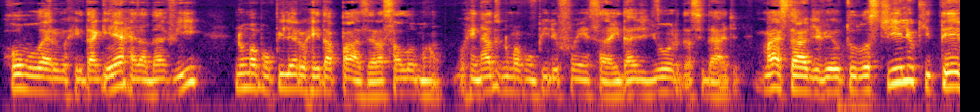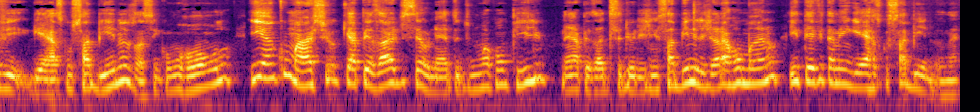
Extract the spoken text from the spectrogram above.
Rômulo era o rei da guerra, era Davi, numa Pompília era o rei da paz, era Salomão. O reinado de Numa Pompília foi essa idade de ouro da cidade. Mais tarde veio Tulo Hostílio, que teve guerras com os Sabinos, assim como Rômulo, e Anco Márcio, que apesar de ser o neto de Numa Pompílio, né, apesar de ser de origem sabina, ele já era romano e teve também guerras com os Sabinos, né?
